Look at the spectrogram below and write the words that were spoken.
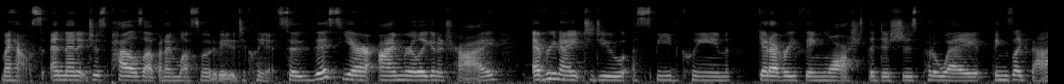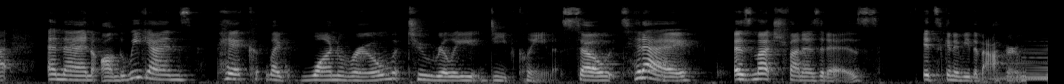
my house. And then it just piles up and I'm less motivated to clean it. So this year, I'm really gonna try every night to do a speed clean, get everything washed, the dishes put away, things like that. And then on the weekends, pick like one room to really deep clean. So today, as much fun as it is, it's gonna be the bathroom.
